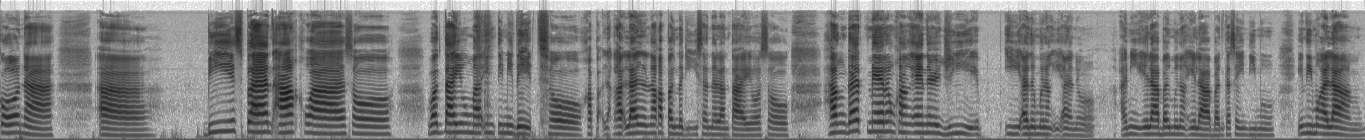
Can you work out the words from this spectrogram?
Ko na uh, bees, plant, aqua. So, wag tayong ma-intimidate. So, kap- lalo na kapag nag-iisa na lang tayo. So, hanggat meron kang energy, i-ano mo nang i-ano, I mean, ilaban mo ng ilaban kasi hindi mo hindi mo alam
